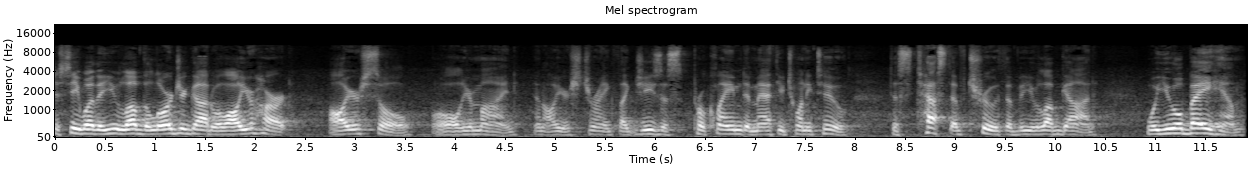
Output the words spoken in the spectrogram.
to see whether you love the Lord your God with all your heart, all your soul, all your mind, and all your strength, like Jesus proclaimed in Matthew 22. This test of truth of you love God. Will you obey Him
